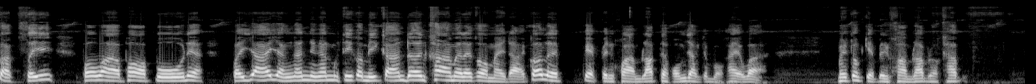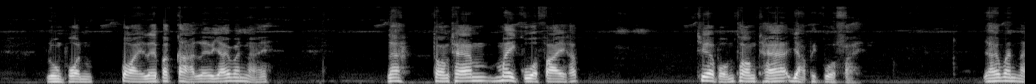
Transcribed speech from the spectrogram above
ศักดิ์ศรีเพราะว่าพ่อปู่เนี่ยไปย้ายอย่างนั้นอย่างนั้นบางทีก็มีการเดินข้ามอะไรก็ไม่ได้ ก็เลยเก็บเป็นความลับ แต่ผมอยากจะบอกให้ว่า ไม่ต้องเก็บเป็นความลับหรอกครับลุงพลปล่อยเลยประกาศเลยย้ายวันไหน นะทองแท้ไม่กลัวไฟครับ เชื่อผมทองแท้อย่าไปกลัวไฟ ย้ายวันไหน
